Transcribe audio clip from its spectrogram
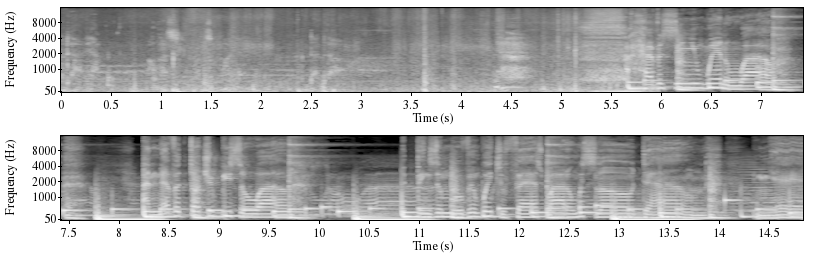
udah ya makasih buat semuanya dadah I haven't seen you in a while. I never thought you'd be so wild. Things are moving way too fast, why don't we slow down? Yeah,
